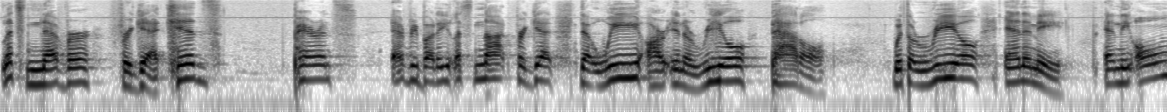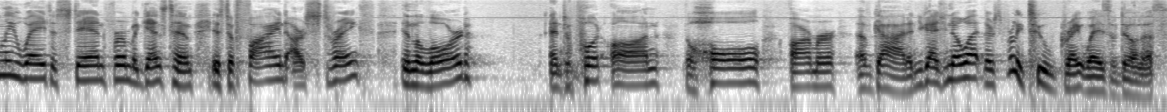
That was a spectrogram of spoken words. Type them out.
let's never forget, kids, parents, everybody, let's not forget that we are in a real battle with a real enemy. And the only way to stand firm against him is to find our strength in the Lord and to put on the whole armor of God. And you guys, you know what? There's really two great ways of doing this.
